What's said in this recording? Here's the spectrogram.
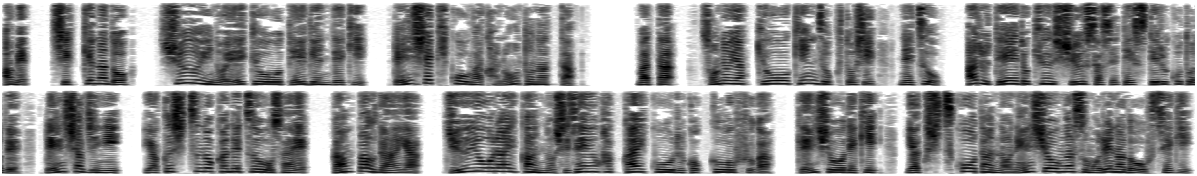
雨、湿気など、周囲の影響を低減でき、連射機構が可能となった。また、その薬莢を金属とし、熱をある程度吸収させて捨てることで、連射時に薬質の加熱を抑え、ガンパウダーや重要来管の自然発火イコールコックオフが減少でき、薬質高炭の燃焼ガス漏れなどを防ぎ、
